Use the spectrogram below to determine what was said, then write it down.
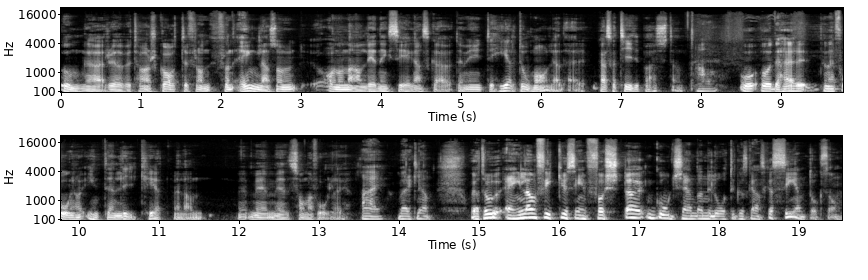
unga rödvetörnsgator från, från England som av någon anledning ser ganska... De är ju inte helt ovanliga där, ganska tidigt på hösten. Ja. Och, och här, den här fågeln har inte en likhet mellan, med, med, sådana fåglar. Nej, verkligen. Och jag tror England fick ju sin första godkända Niloticus ganska sent också.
